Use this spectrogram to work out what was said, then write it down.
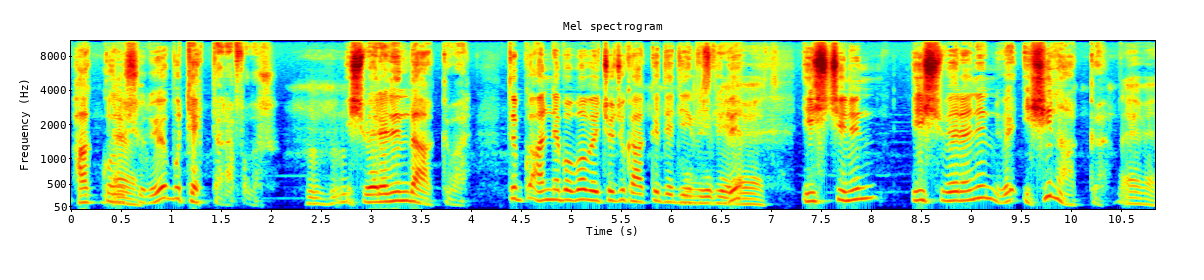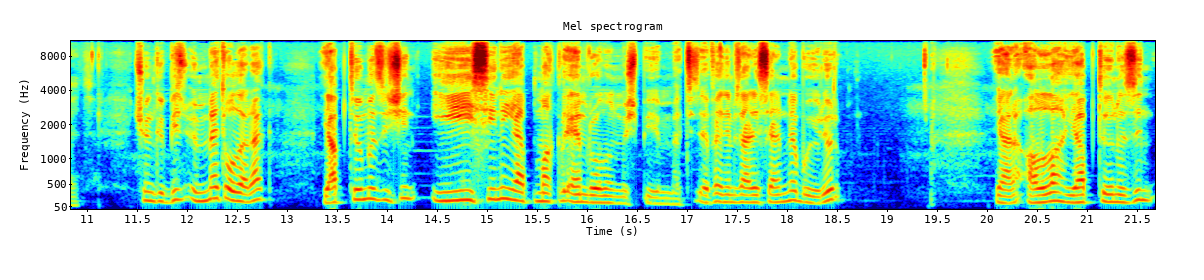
hak konuşuluyor. Bu tek taraf olur. İşverenin de hakkı var. Tıpkı anne baba ve çocuk hakkı dediğimiz gibi, Evet. işçinin, işverenin ve işin hakkı. Evet. Çünkü biz ümmet olarak yaptığımız işin iyisini yapmakla emrolunmuş bir ümmetiz. Efendimiz Aleyhisselam ne buyuruyor? Yani Allah yaptığınızın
